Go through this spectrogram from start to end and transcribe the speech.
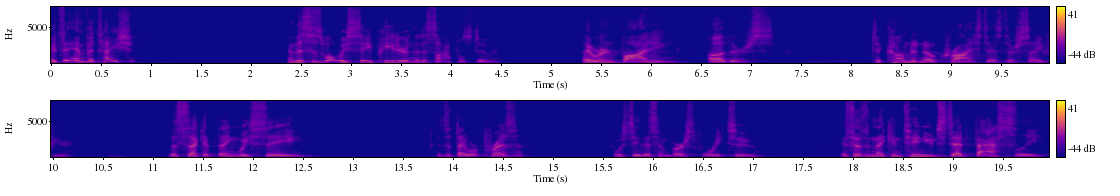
It's an invitation. And this is what we see Peter and the disciples doing. They were inviting others to come to know Christ as their Savior. The second thing we see is that they were present. We see this in verse 42. It says, And they continued steadfastly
